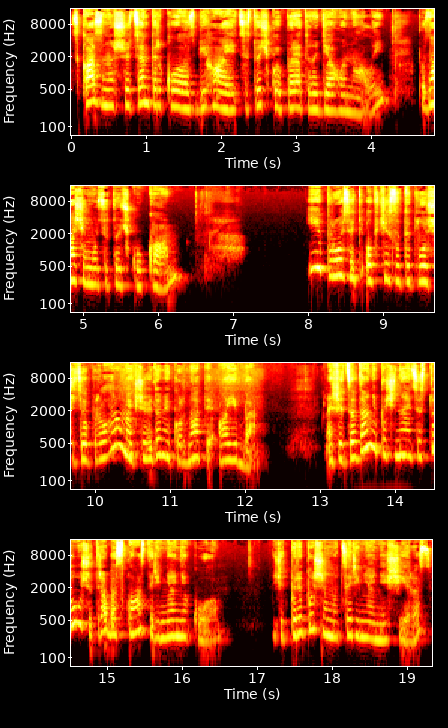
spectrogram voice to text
Сказано, що центр кола збігається з точкою перетину діагоналей. Позначимо цю точку К. І просять обчислити площу цього паралограма, якщо відомі координати А і Б. Значить, Завдання починається з того, що треба скласти рівняння кола. Значить, Перепишемо це рівняння ще раз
